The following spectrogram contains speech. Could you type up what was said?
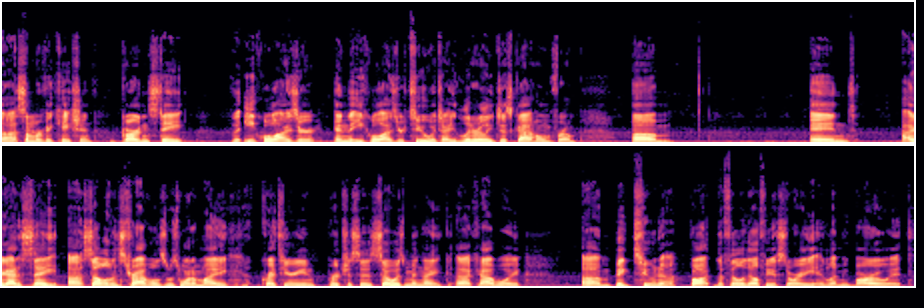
uh, Summer Vacation, Garden State, The Equalizer, and The Equalizer 2, which I literally just got home from. Um, and I gotta say, uh, Sullivan's Travels was one of my Criterion purchases. So was Midnight uh, Cowboy. Um, Big Tuna bought the Philadelphia story and let me borrow it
